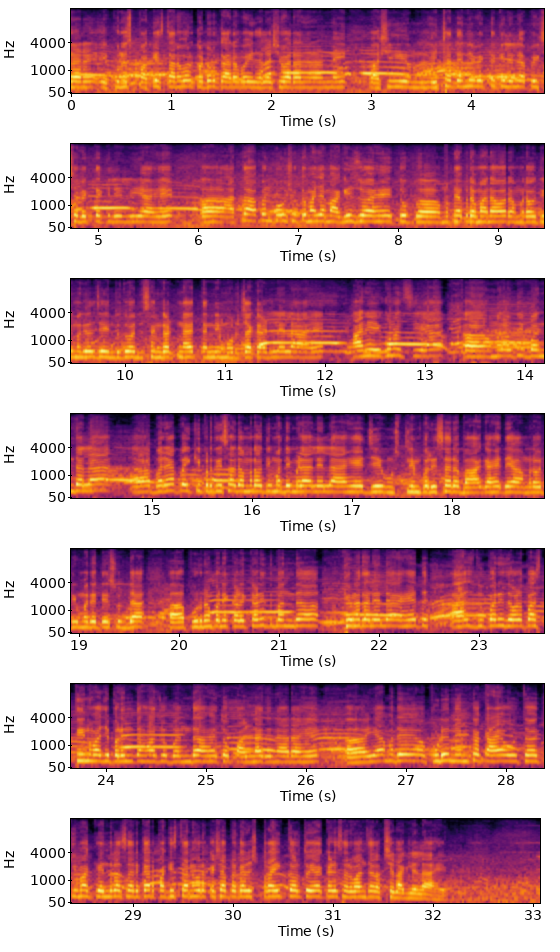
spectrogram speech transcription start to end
तर एकूणच पाकिस्तानवर कठोर कारवाई झाल्याशिवाय राहणार नाही अशी इच्छा त्यांनी व्यक्त केलेली अपेक्षा व्यक्त केलेली आहे. आता आपण पाहू शकतो माझ्या मागे जो आहे तो मोठ्या प्रमाणावर अमरावतीमधील जे हिंदुत्ववादी संघटना आहेत त्यांनी मोर्चा काढलेला आहे. आणि एकूणच या अमरावती बंदला बऱ्यापैकी प्रतिसाद अमरावतीमध्ये मिळालेला आहे. जे मुस्लिम परिसर भाग आहे त्या अमरावतीमध्ये ते सुद्धा पूर्णपणे कडकडीत बंद ठेवण्यात आलेले आहेत. आज दुपारी जवळपास तीन वाजेपर्यंत हा जो बंद आहे तो पाळण्यात येणार आहे. यामध्ये पुढे नेमकं काय होतं किंवा केंद्र सरकार पाकिस्तानवर कशा प्रकारे स्ट्राईक करतो याकडे सर्वांचं लक्ष लागलेलं आहे.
